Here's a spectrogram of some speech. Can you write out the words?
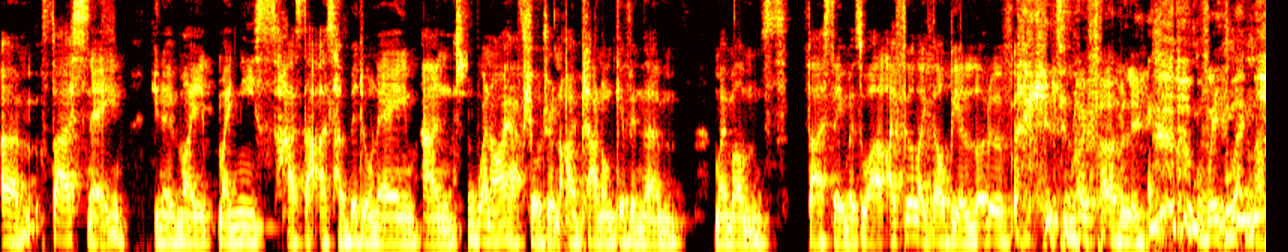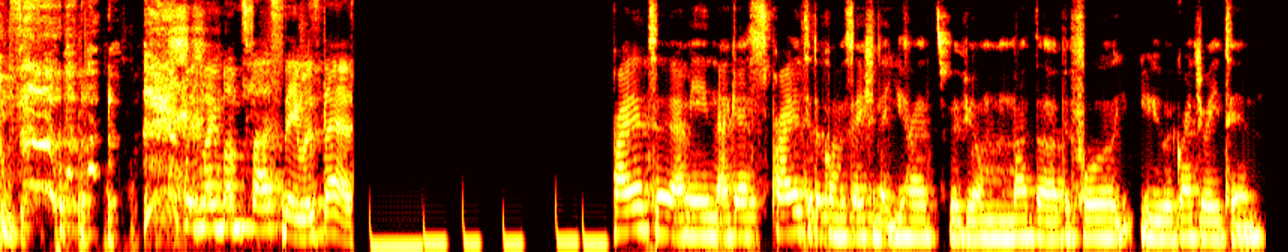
um, first name, you know, my my niece has that as her middle name, and when I have children, I plan on giving them my mum's first name as well. I feel like there'll be a lot of kids in my family with my mum's my mum's first name as theirs. Prior to, I mean, I guess prior to the conversation that you had with your mother before you were graduating,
